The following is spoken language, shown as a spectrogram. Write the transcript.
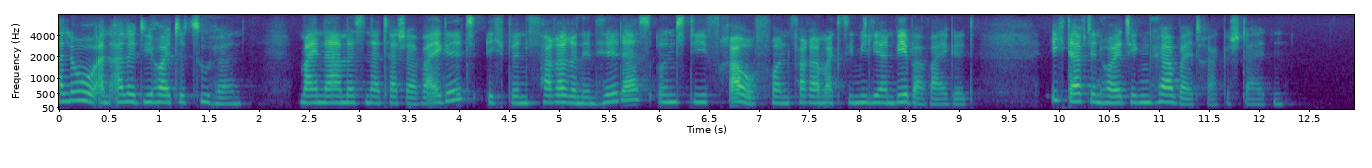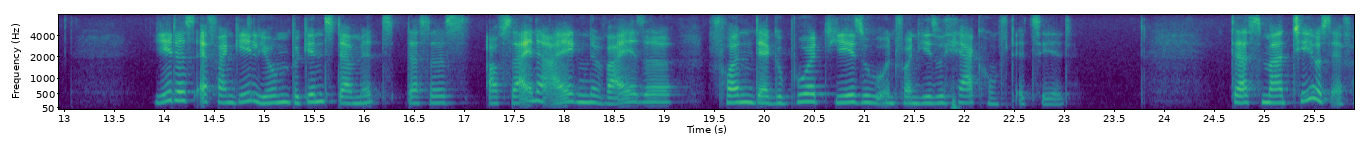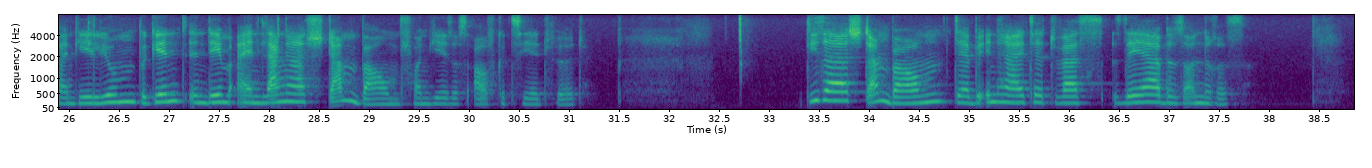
Hallo an alle, die heute zuhören. Mein Name ist Natascha Weigelt. Ich bin Pfarrerin in Hilders und die Frau von Pfarrer Maximilian Weber Weigelt. Ich darf den heutigen Hörbeitrag gestalten. Jedes Evangelium beginnt damit, dass es auf seine eigene Weise von der Geburt Jesu und von Jesu Herkunft erzählt. Das Matthäusevangelium beginnt, indem ein langer Stammbaum von Jesus aufgezählt wird. Dieser Stammbaum, der beinhaltet was sehr Besonderes.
